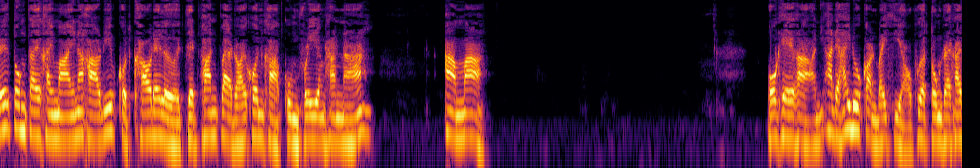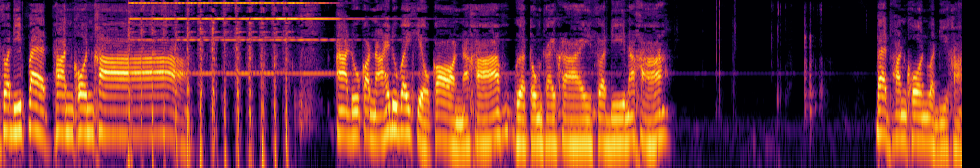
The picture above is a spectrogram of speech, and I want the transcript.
ลขตรงใจใครไม้นะคะ รีบกดเข้าได้เลยเจ็ดพันแปดร้อยคนค่ะ กลุ่มฟรียังทันนะ อะมา โอเคค่ะ อันนี้อะเดี๋ยวให้ดูก่อนใบเขียวเพื่อตรงใจใคร สวัสดีแปดพันคนค่ะ อ่าดูก่อนนะ ให้ดูใบเขียวก่อนนะคะเผื่อตรงใจใคร สวัสดีนะคะแปดพันคนสวัสดีค่ะ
